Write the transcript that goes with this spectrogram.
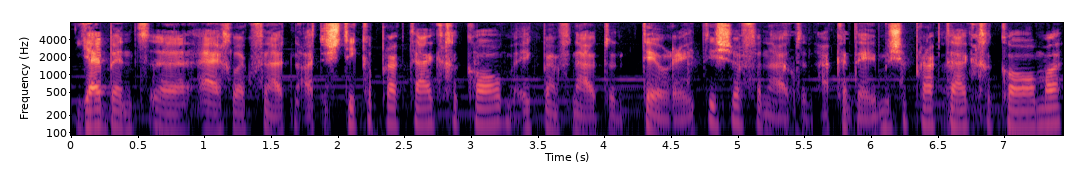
jij bent eigenlijk vanuit een artistieke praktijk gekomen. Ik ben vanuit een theoretische, vanuit een academische praktijk gekomen.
